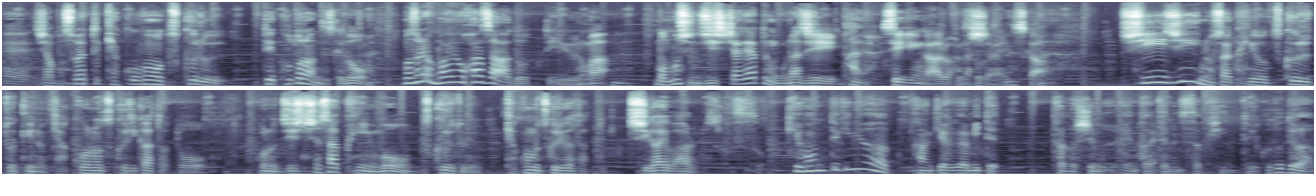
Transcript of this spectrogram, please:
えーじゃあまあそうやって脚本を作るってことなんですけど、まあ、それはバイオハザードっていうのが、まあ、もし実写でやっても同じはい。制限がある話じゃないですか、そうですね CG の作品を作る時の脚本の作り方とこの実写作品を作る時の脚本の作り方って違いはあるんですか、基本的には観客が見て楽しむエンターテインメント作品ということでは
